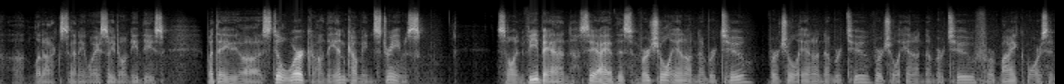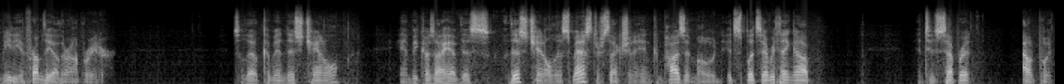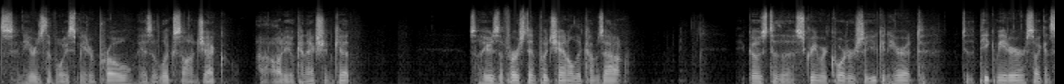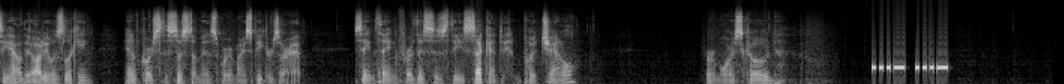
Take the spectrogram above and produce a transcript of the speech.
Linux anyway, so you don't need these. But they uh, still work on the incoming streams. So in VBAN, say I have this virtual in on number two, virtual in on number two, virtual in on number two for Mike, Morrison Media from the other operator. So they'll come in this channel, and because I have this this channel, this master section in composite mode, it splits everything up into separate outputs. And here's the Voicemeeter Pro as it looks on Jack uh, Audio Connection Kit. So here's the first input channel that comes out. It goes to the screen recorder so you can hear it, to the peak meter so I can see how the audio is looking. And of course the system is where my speakers are at. Same thing for this is the second input channel for Morse code.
